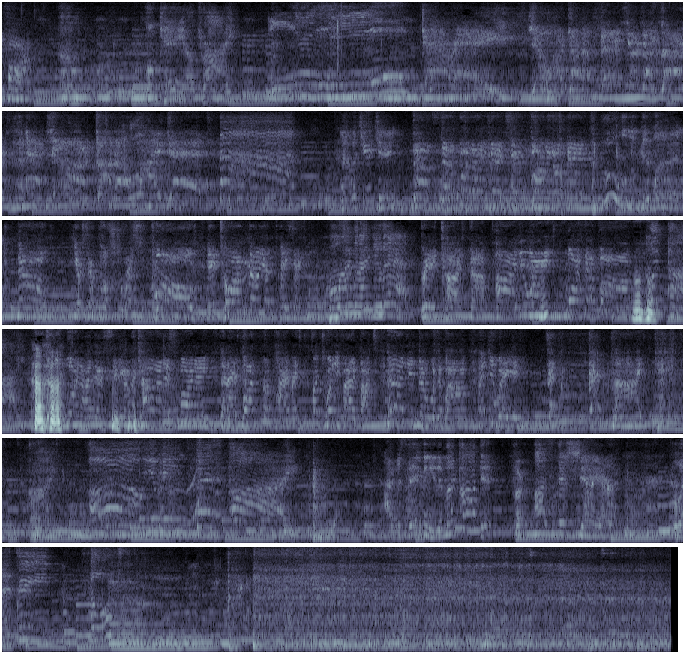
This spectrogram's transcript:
waiting for? Um, okay, I'll try. Gary! You are gonna finish your dessert, and you are gonna like it! Now it's your turn. That's not what I meant, you barnacle head! Ooh, good one. No! You're supposed to explode into a million pieces! Why would I do that? Because the pie you ate was a bomb! What pie? That one I left sitting on the counter for 25 bucks, and I didn't know it was a bomb, Anyway, you ate it. That, that pie! Pie. Oh, you mean this pie? I was saving it in my pocket for us to share.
